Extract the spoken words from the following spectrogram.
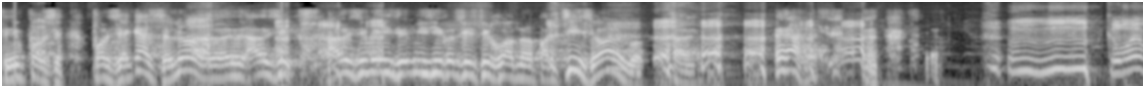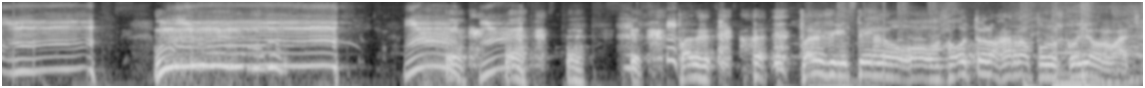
Sí, por si, por si acaso, ¿no? A ver si, a ver si me dicen mis hijos si estoy jugando al parchís o algo. ¿Cómo es? Parece, parece que tengo otro agarrado por los coñones, macho.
